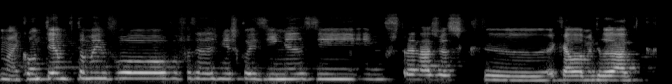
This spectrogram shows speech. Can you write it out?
não é, com o tempo também vou, vou fazendo as minhas coisinhas e, e mostrando às vezes que aquela mentalidade que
